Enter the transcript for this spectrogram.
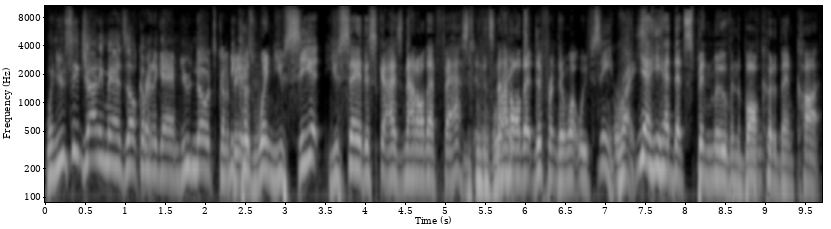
When you see Johnny Manziel come in the game, you know it's going to be because when you see it, you say this guy's not all that fast, and it's not Right. all that different than what we've seen. Right. Yeah, he had that spin move, and the ball could have been caught,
